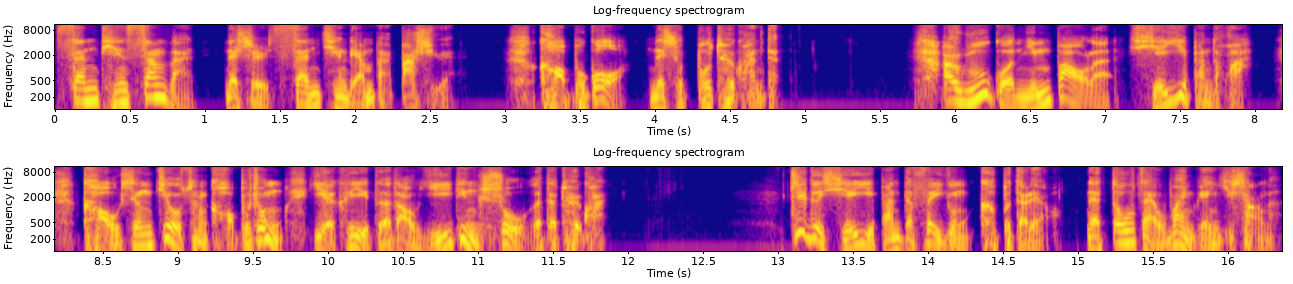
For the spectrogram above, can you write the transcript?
三天三晚，那是三千两百八十元，考不过那是不退款的。而如果您报了协议班的话，考生就算考不中，也可以得到一定数额的退款。这个协议班的费用可不得了，那都在万元以上了。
